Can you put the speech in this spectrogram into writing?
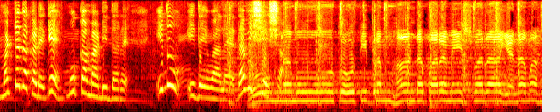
ಮಠದ ಕಡೆಗೆ ಮುಖ ಮಾಡಿದ್ದಾರೆ. ಇದು ಈ ದೇವಾಲಯದ ವಿಶೇಷ. ನಮೋ ಕೋಟಿ ಬ್ರಹ್ಮಾಂಡ ಪರಮೇಶ್ವರಾಯ ನಮಃ.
